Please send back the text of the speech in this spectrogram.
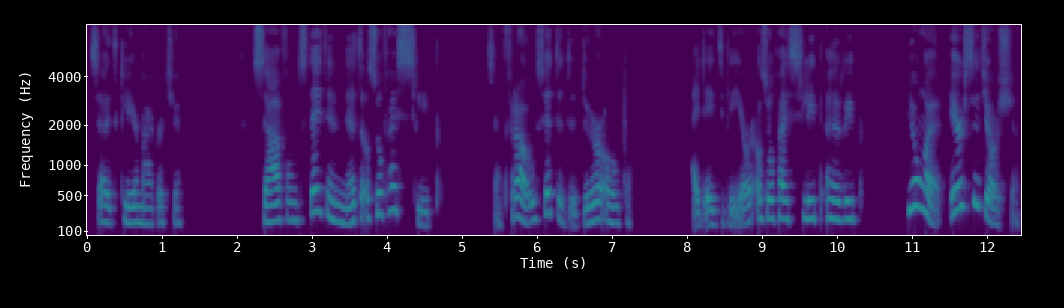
zei het kleermakertje. S'avonds deed hij net alsof hij sliep. Zijn vrouw zette de deur open. Hij deed weer alsof hij sliep en riep: Jongen, eerst het jasje,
